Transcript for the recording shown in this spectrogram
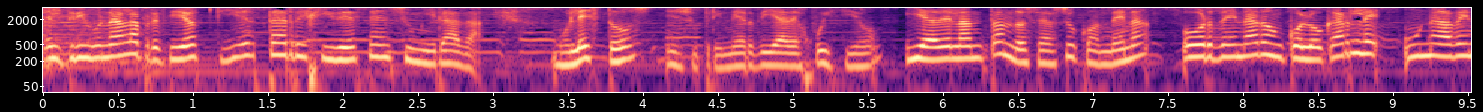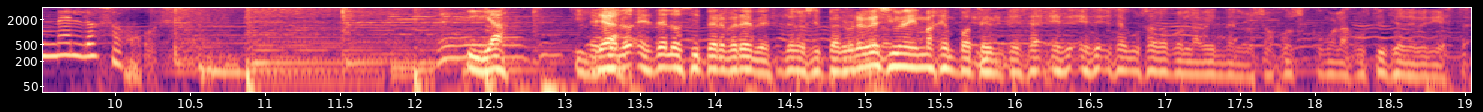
El tribunal apreció cierta rigidez en su mirada. Molestos, en su primer día de juicio, y adelantándose a su condena, ordenaron colocarle una venda en los ojos. Y ya. Y es, ya. De lo- es de los hiperbreves. De los hiperbreves y una imagen potente. Es, es- es- es acusado con la venda en los ojos, como la justicia debería estar.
